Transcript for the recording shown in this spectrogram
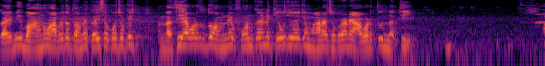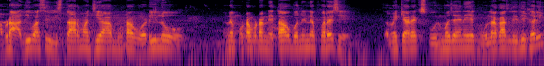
કંઈ બી બહાનું આપે તો તમે કહી શકો છો કે નથી આવડતું તો અમને ફોન કરીને કેવું જોઈએ કે મારા છોકરાને આવડતું નથી. આપણા આદિવાસી વિસ્તારમાં જે આ મોટા વડીલો અને મોટા મોટા નેતાઓ બનીને ફરે છે, તમે ક્યારેક સ્કૂલમાં જઈને એક મુલાકાત લીધી ખરી?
